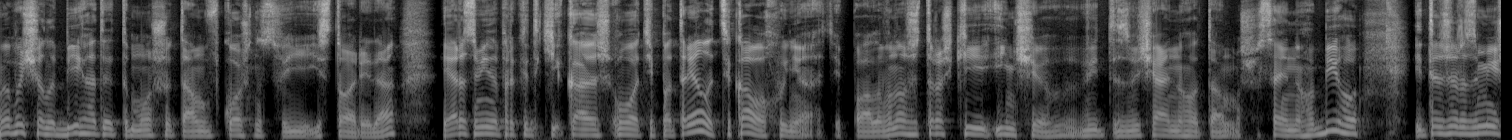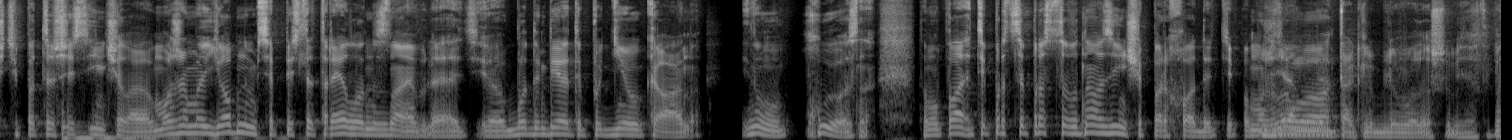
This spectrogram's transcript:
Ми почали бігати, тому що там в кожну свої історії. Да? Я розумію, наприклад, кажеш, о, типу, трейл цікава хуйня, типу, але воно вже трошки інше від звичайного там шосейного бігу. І ти вже розумієш, типу, це щось інше левел. Може, ми йобнемося після трейлу, не знаю, блядь, будемо бігати по дні океану. Ну, хуй його зна. Тому типу, це просто одна з інших переходить. Типу, можливо. Я не так люблю воду, щоб я типу,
